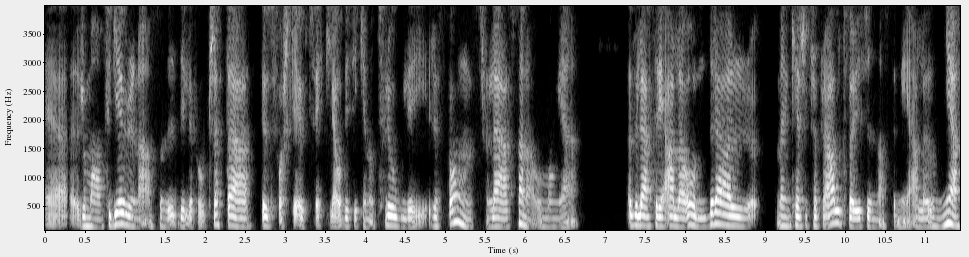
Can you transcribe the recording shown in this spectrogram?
eh, romanfigurerna som vi ville fortsätta utforska och utveckla och vi fick en otrolig respons från läsarna och många alltså läsare i alla åldrar men kanske framför allt var det finaste med alla unga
